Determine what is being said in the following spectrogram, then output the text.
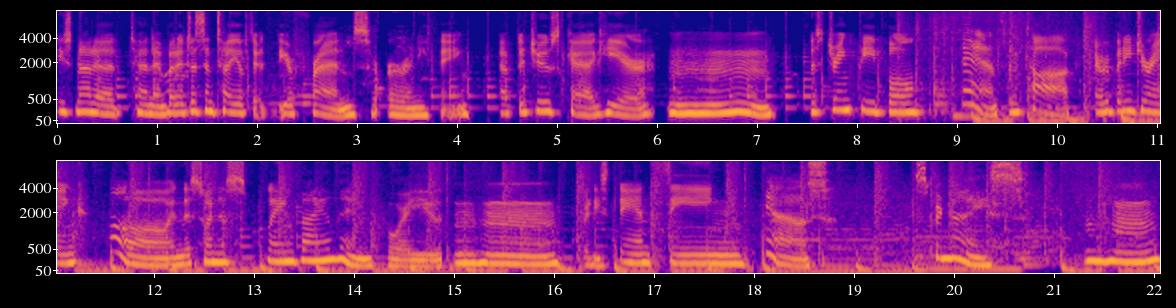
She's not a tenant, but it doesn't tell you if they're your friends or anything. Tap the juice keg here. Mm-hmm. Let's drink, people. Dance and talk. Everybody drink. Oh, and this one is playing violin for you. Mm-hmm. Everybody's dancing. Yes. Super nice. Mm-hmm.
